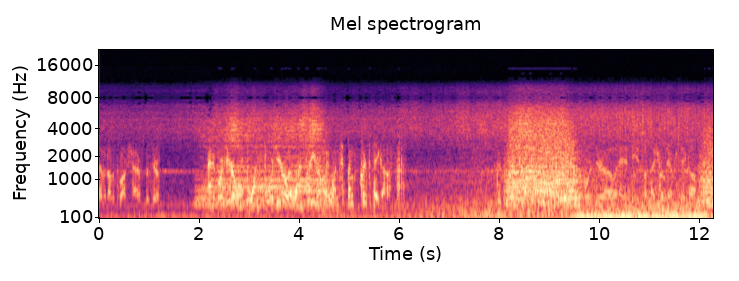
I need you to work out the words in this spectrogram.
seven on the squawk, China 40. China 40, wind 140 at 13, runway one 17, clear for takeoff. China 40, and be advised shortly after takeoff.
